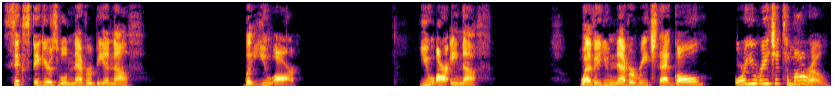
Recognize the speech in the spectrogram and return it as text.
Six figures will never be enough, but you are. You are enough. Whether you never reach that goal or you reach it tomorrow.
